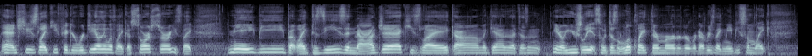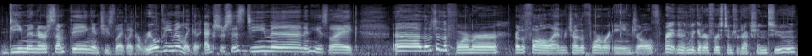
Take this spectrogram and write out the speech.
And she's like, you figure we're dealing with like a sorcerer. He's like, maybe, but like disease and magic. He's like, um, again, that doesn't, you know, usually it so it doesn't look like they're murdered or whatever. He's like, maybe some like demon or something. And she's like, like a real demon, like an exorcist demon. And he's like, uh, those are the former or the fallen, which are the former angels. Right, then we get our first introduction to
